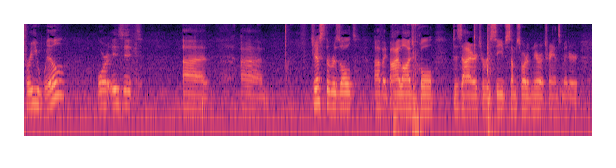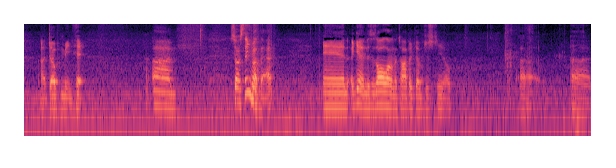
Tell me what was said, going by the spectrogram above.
free will, or is it uh, uh, just the result of a biological desire to receive some sort of neurotransmitter uh, dopamine hit? Um, so I was thinking about that, and again, this is all on the topic of just you know. Uh, um,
